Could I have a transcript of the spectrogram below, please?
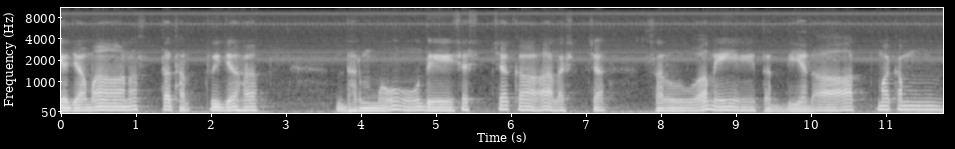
यजमानस्तथर्त्विजः धर्मो देशश्च कालश्च सर्वमेतद्यदात्मकम्।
